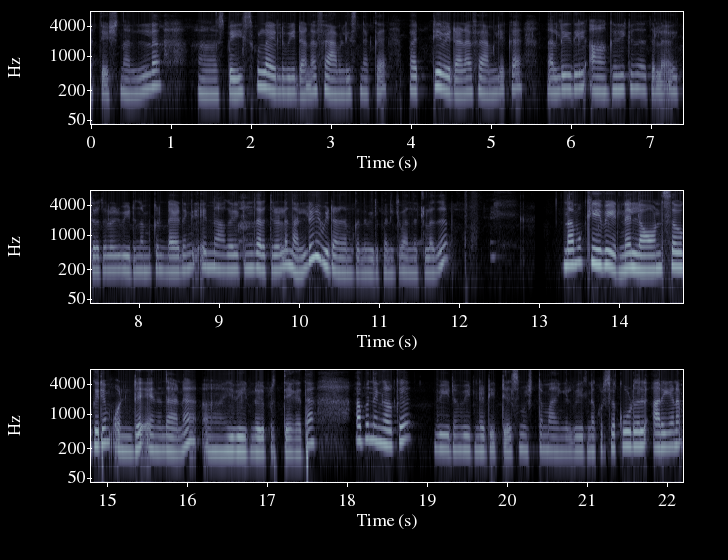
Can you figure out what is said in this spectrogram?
അത്യാവശ്യം നല്ല സ്പേസ്ഫുൾ ആയിട്ടുള്ള വീടാണ് ഫാമിലീസിനൊക്കെ പറ്റിയ വീടാണ്. ഫാമിലിയൊക്കെ നല്ല രീതിയിൽ ആഗ്രഹിക്കുന്ന തരത്തിലുള്ള ഇത്തരത്തിലൊരു വീട് നമുക്ക് ഉണ്ടായിരുന്നെങ്കിൽ എന്ന് ആഗ്രഹിക്കുന്ന തരത്തിലുള്ള നല്ലൊരു വീടാണ് നമുക്കിന്ന് വിൽപ്പനയ്ക്ക് വന്നിട്ടുള്ളത്. നമുക്ക് ഈ വീടിന് ലോൺ സൗകര്യം ഉണ്ട് എന്നതാണ് ഈ വീടിന്റെ ഒരു പ്രത്യേകത. അപ്പോൾ നിങ്ങൾക്ക് വീടും വീടിന്റെ ഡീറ്റെയിൽസും ഇഷ്ടമായെങ്കിൽ വീടിനെക്കുറിച്ച് കൂടുതൽ അറിയണം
